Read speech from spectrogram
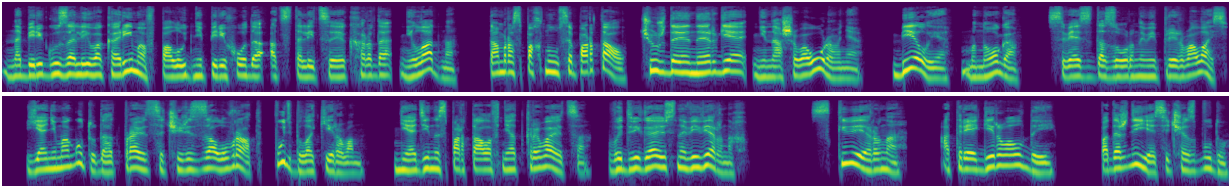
на берегу залива Карима в полудне перехода от столицы Экхарда неладно. Там распахнулся портал. Чуждая энергия не нашего уровня. Белые много. Связь с дозорными прервалась. Я не могу туда отправиться через залу врат. Путь блокирован. Ни один из порталов не открывается. Выдвигаюсь на вивернах. Скверно, отреагировал Дей. Подожди, я сейчас буду.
